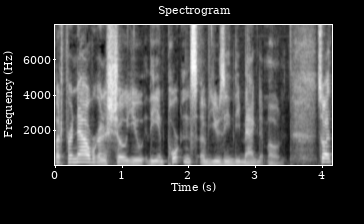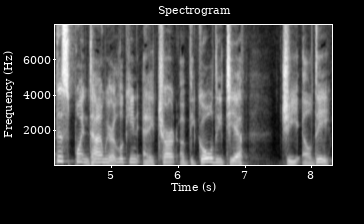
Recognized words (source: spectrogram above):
But for now, we're going to show you the importance of using the magnet mode. So at this point in time, we are looking at a chart of the gold ETF GLD.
